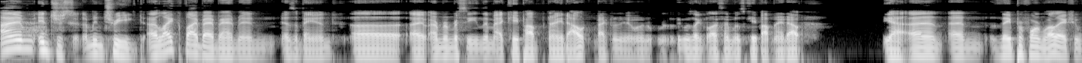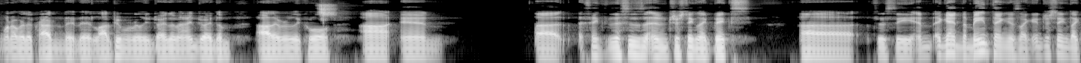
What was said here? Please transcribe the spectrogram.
I'm interested. I'm intrigued. I like Bye Bye Badman as a band. Uh, I, I remember seeing them at K-pop Night Out back when, it- I think it was like the last time it was K-pop Night Out. Yeah, and and they performed well. They actually won over the crowd, and they, they, a lot of people really enjoyed them. And I enjoyed them. Uh, they were really cool. Uh, and uh, I think this is an interesting like mix. Uh, to see, and again, the main thing is like interesting. Like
